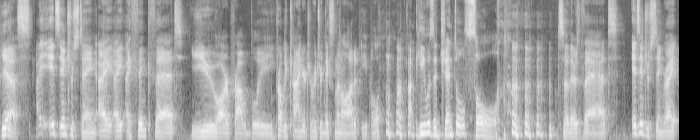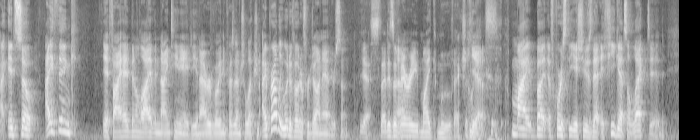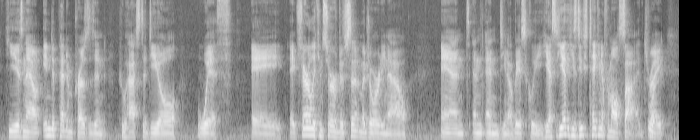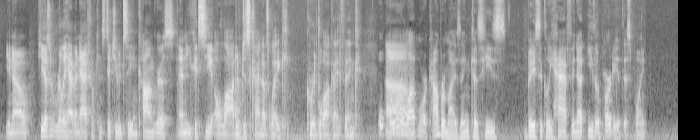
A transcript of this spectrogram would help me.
Yes, I, it's interesting. I, I, I think that you are probably probably kinder to Richard Nixon than a lot of people. Uh, he was a gentle soul. so there's that. It's interesting, right? It's so I think if I had been alive in 1980 and I were voting in the presidential election, I probably would have voted for John Anderson. yes, that is a uh, very Mike move, actually. Yes. My but of course the issue is that if he gets elected, he is now an independent president who has to deal with a a fairly conservative Senate majority now. And and and you know basically he has he he's, he's taking it from all sides, right? Right. You know, he doesn't really have a natural constituency in Congress, and you could see a lot of just kind of like gridlock. I think. Or, or a Um, lot more compromising because he's basically half in either party at this point.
